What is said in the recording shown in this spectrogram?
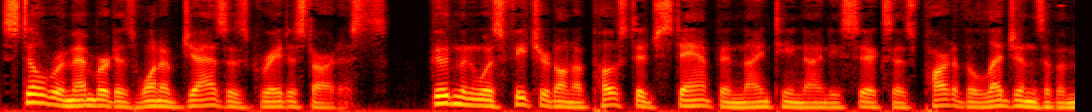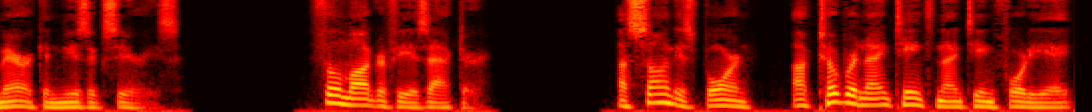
Still remembered as one of jazz's greatest artists, Goodman was featured on a postage stamp in 1996 as part of the Legends of American Music series. Filmography as actor. A Song is Born, October 19, 1948,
